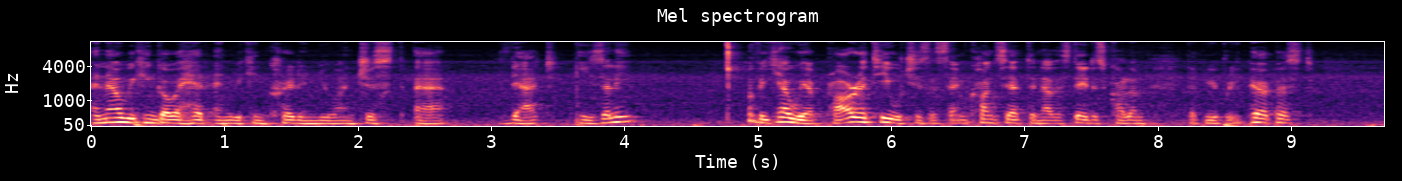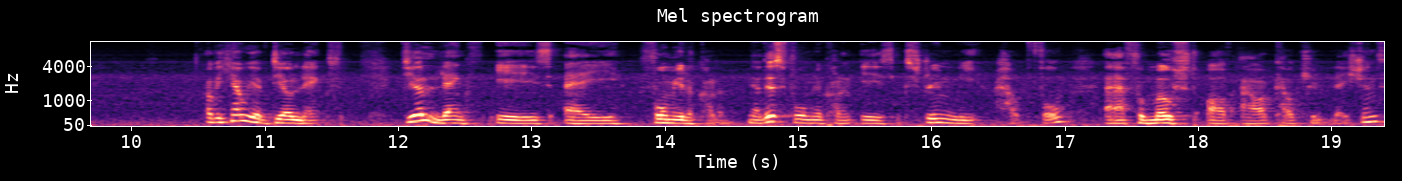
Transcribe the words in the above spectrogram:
And now we can go ahead and we can create a new one just uh, that easily. Over here we have priority, which is the same concept, another status column that we've repurposed. Over here we have deal length. Deal length is a formula column. Now this formula column is extremely helpful uh, for most of our calculations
